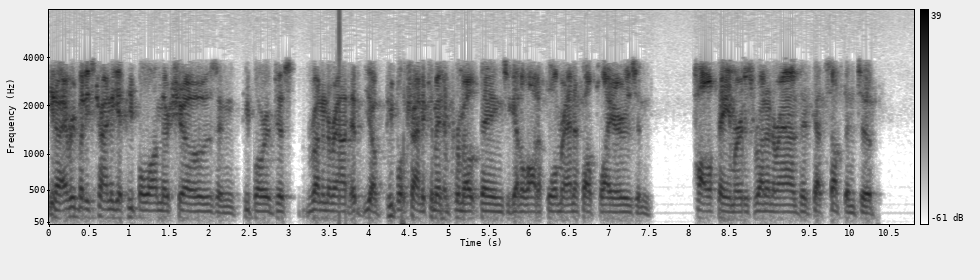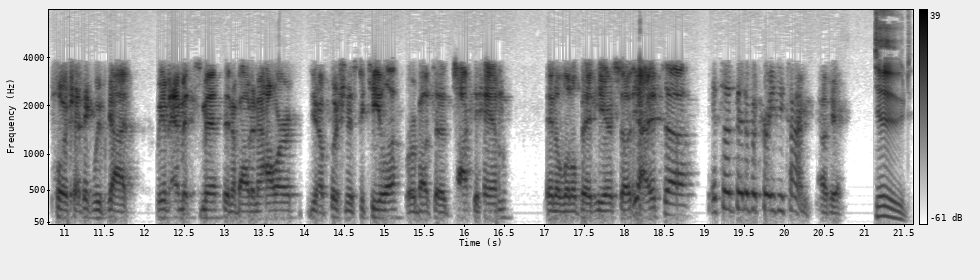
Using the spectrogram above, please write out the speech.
you know everybody's trying to get people on their shows, and people are just running around. You know, people are trying to come in and promote things. You got a lot of former NFL players and Hall of Famers running around. They've got something to push. I think we've got we have Emmitt Smith in about an hour, you know, pushing his tequila. We're about to talk to him in a little bit here. So yeah, it's a it's a bit of a crazy time out here. Dude,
